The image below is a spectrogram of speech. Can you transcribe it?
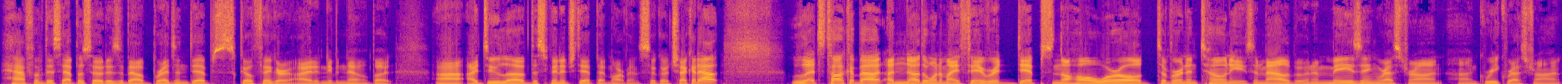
half of this episode is about breads and dips. Go figure. I didn't even know, but uh, I do love the spinach dip at Marvin's. So go check it out. Let's talk about another one of my favorite dips in the whole world, Taverna Tony's in Malibu, an amazing restaurant, uh, Greek restaurant.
